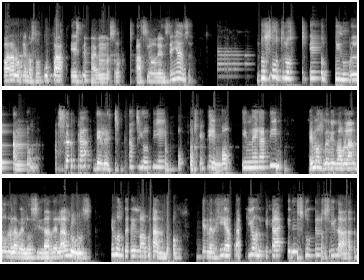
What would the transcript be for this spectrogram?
para lo que nos ocupa este maravilloso espacio de enseñanza. Nosotros hemos ido hablando acerca del espacio-tiempo positivo y negativo. Hemos venido hablando de la velocidad de la luz, hemos venido hablando de energía taquiónica y de su velocidad,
